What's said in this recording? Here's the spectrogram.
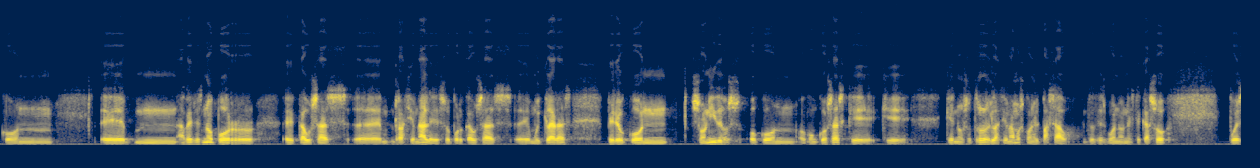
con eh, mm, a veces no por eh, causas eh, racionales o por causas muy claras, pero con sonidos o con, o con cosas que, que, nosotros relacionamos con el pasado. Entonces, bueno, en este caso, pues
